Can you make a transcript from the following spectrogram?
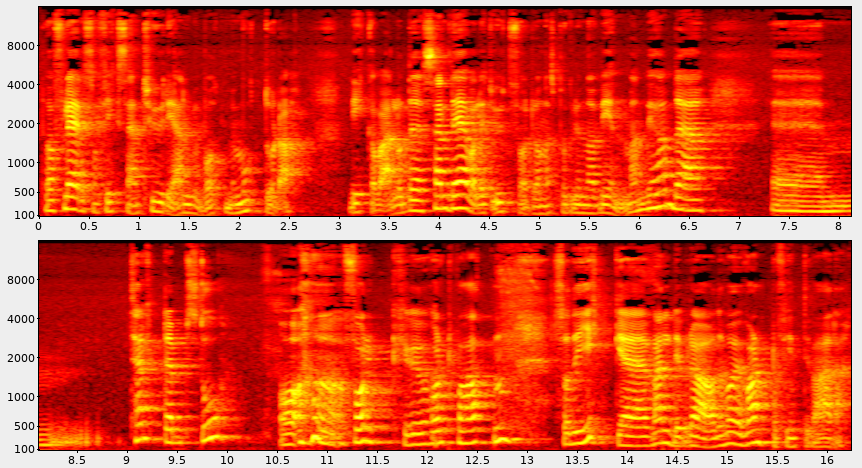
det var flere som fikk seg en tur i elvebåt med motor da, likevel. Og det, selv det var litt utfordrende pga. vind. Men vi hadde um, Teltet sto, og folk holdt på hatten. Så det gikk eh, veldig bra, og det var jo varmt og fint i været.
